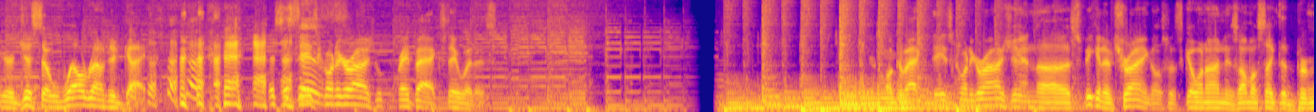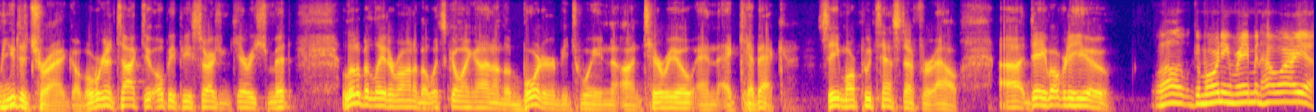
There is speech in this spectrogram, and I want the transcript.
you're just a well-rounded guy. this is Dave's Corner Garage. We'll be right back. Stay with us. Welcome back to Dave's Corner Garage. And uh, speaking of triangles, what's going on is almost like the Bermuda Triangle. But we're going to talk to OPP Sergeant Kerry Schmidt a little bit later on about what's going on on the border between Ontario and uh, Quebec. See, more Poutine stuff for Al. Uh, Dave, over to you. Well, good morning, Raymond. How are you?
